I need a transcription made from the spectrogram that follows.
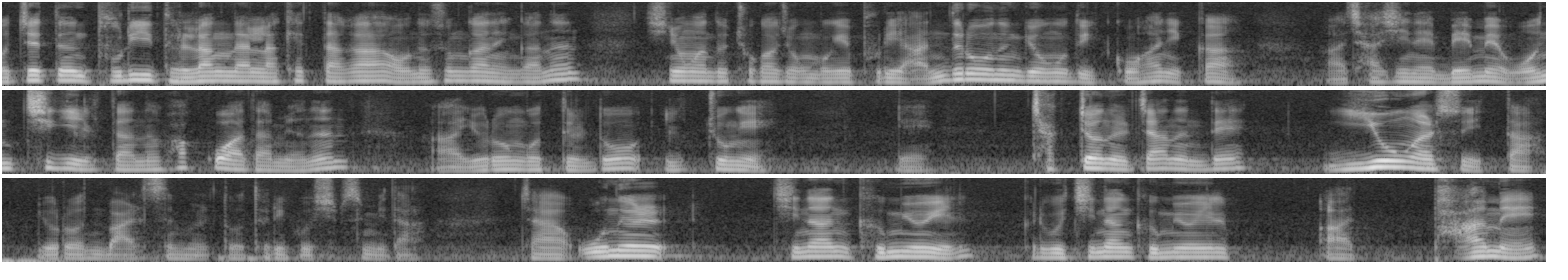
어쨌든 불이 들락날락 했다가 어느 순간인가는 신용한도 초과 종목에 불이 안 들어오는 경우도 있고 하니까 아, 자신의 매매 원칙이 일단은 확고하다면은 아, 이런 것들도 일종의 예, 작전을 짜는데 이용할 수 있다. 이런 말씀을 또 드리고 싶습니다. 자, 오늘 지난 금요일 그리고 지난 금요일 아, 밤에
